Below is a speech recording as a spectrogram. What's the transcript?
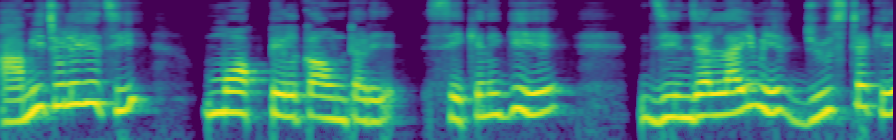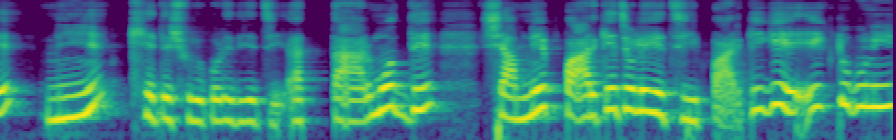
আমি চলে গেছি মকটেল কাউন্টারে। সেখানে গিয়ে জিঞ্জার লাইমের জুসটাকে নিয়ে খেতে শুরু করে দিয়েছি। আর তার মধ্যে সামনে পার্কে চলে গেছি। পার্কে গিয়ে একটুকুনি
